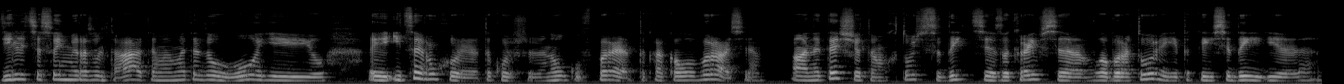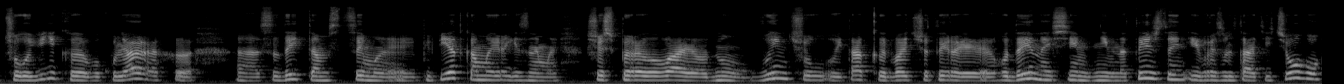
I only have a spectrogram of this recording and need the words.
діляться своїми результатами, методологією. Е, і це рухає також науку вперед, така колаборація. А не те, що там хтось сидить, закрився в лабораторії, такий сідий е, чоловік в окулярах, сидить там з цими піпетками різними, щось переливає одну в іншу, і так 24 години, 7 днів на тиждень, і в результаті цього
